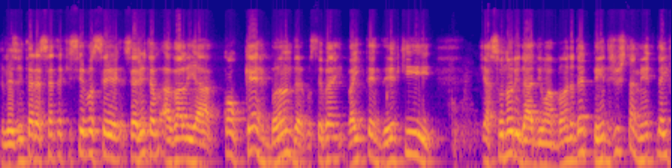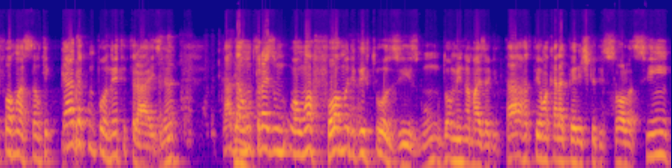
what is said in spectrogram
Beleza, o interessante é que se você, se a gente avaliar qualquer banda, você vai, vai entender que, que a sonoridade de uma banda depende justamente da informação que cada componente traz, né? Cada um traz um, uma forma de virtuosismo. Um domina mais a guitarra, tem uma característica de solo assim,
